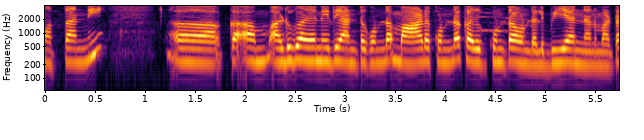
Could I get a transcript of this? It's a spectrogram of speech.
మొత్తాన్ని అడుగు అనేది అంటకుండా మాడకుండా కదుపుకుంటూ ఉండాలి బియ్యాన్ని అనమాట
